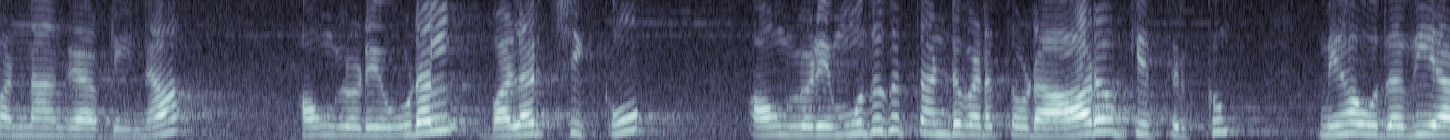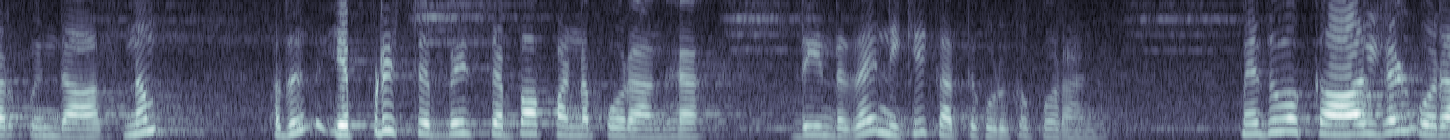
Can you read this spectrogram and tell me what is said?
பண்ணாங்க அப்படின்னா அவங்களுடைய உடல் வளர்ச்சிக்கும் அவங்களுடைய முதுகுத்தண்டு வடத்தோட ஆரோக்கியத்திற்கும் மிக உதவியாக இருக்கும் இந்த ஆசனம். அது எப்படி ஸ்டெப் பை ஸ்டெப்பாக பண்ண போகிறாங்க அப்படின்றத இன்றைக்கி கற்றுக் கொடுக்க போகிறாங்க மெதுவாக கால்கள் ஒரு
